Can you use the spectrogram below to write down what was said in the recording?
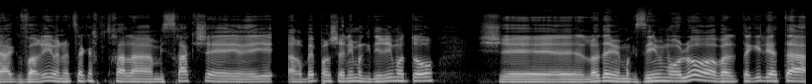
הגברים, אני רוצה לקחת אותך למשחק שהרבה פרשנים מגדירים אותו שלא יודע אם הם מגזימים או לא, אבל תגיד לי אתה,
